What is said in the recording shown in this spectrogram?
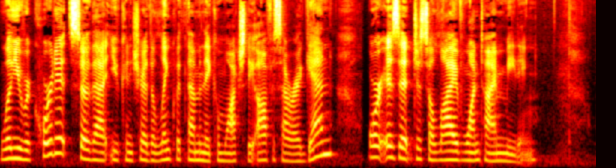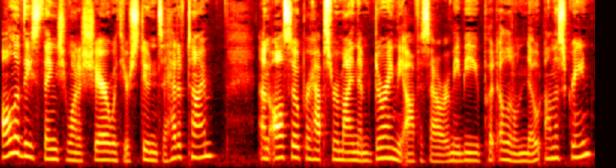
Will you record it so that you can share the link with them and they can watch the office hour again? Or is it just a live one time meeting? All of these things you want to share with your students ahead of time and also perhaps remind them during the office hour. Maybe you put a little note on the screen.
